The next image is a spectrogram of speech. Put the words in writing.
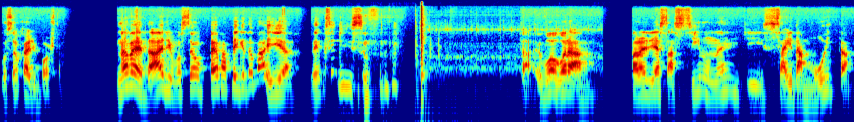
Você é o cara de bosta. Na verdade, você é o pé pra pegue da Bahia. Lembre-se disso. tá, eu vou agora parar de assassino, né? De sair da moita.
